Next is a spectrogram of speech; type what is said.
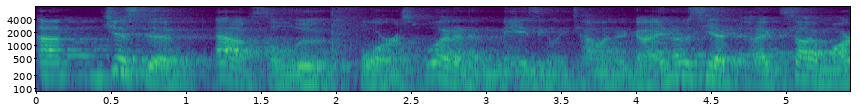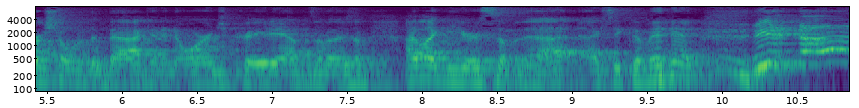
Um, just an absolute force. What an amazingly talented guy. I noticed he had, I saw a Marshall in the back and an orange crate amp and some other stuff. I'd like to hear some of that actually come in. You!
